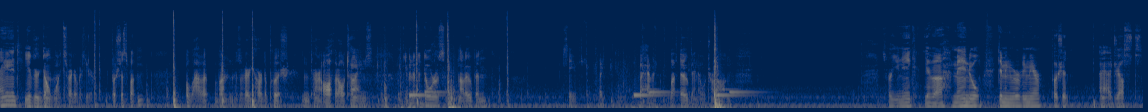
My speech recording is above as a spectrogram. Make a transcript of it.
And you have your dome lights right over here. You push this button. Oh wow, that button is very hard to push. You can turn it off at all times. Like even if the door's not open. See if like if I have it left open, it will turn on. It's very unique. You have a manual dimming rearview mirror. Push it and it adjusts,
